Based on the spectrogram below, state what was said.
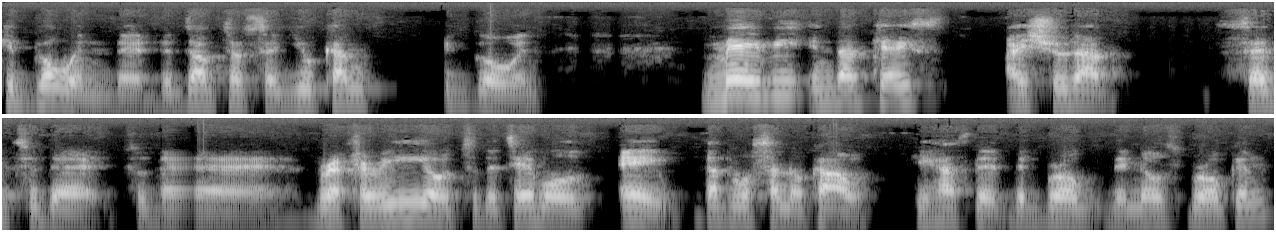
keep going. The, the doctor said, You can't keep going. Maybe in that case, I should have said to the to the referee or to the table, "Hey, that was a knockout. He has the the broke the nose broken."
